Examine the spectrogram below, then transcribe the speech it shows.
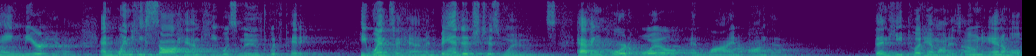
came near him, and when he saw him, he was moved with pity. He went to him and bandaged his wounds, having poured oil and wine on them. Then he put him on his own animal,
